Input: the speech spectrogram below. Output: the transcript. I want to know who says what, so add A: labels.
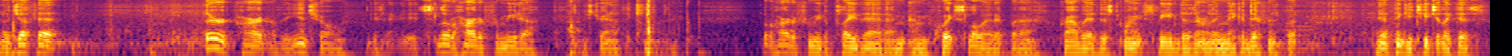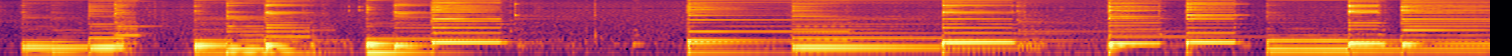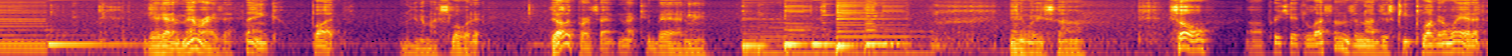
A: But just that third part of the intro, is it's a little harder for me to, let me straighten out the camera there, a little harder for me to play that. I'm, I'm quite slow at it, but uh, probably at this point speed doesn't really make a difference. But yeah, I think you teach it like this. Yeah, I got to memorize, I think, but man, am I slow at it. The other parts are not too bad. I mean, anyways, uh, so uh, appreciate the lessons, and I'll just keep plugging away at it.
